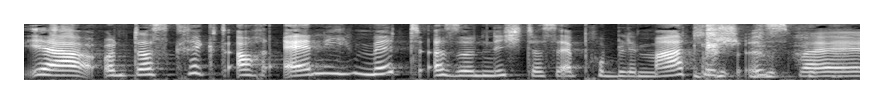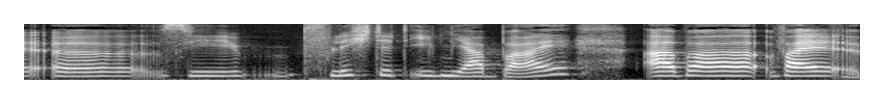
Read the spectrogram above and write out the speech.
Ja, und das kriegt auch Annie mit. Also nicht, dass er problematisch ist, weil äh, sie pflichtet ihm ja bei, aber weil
